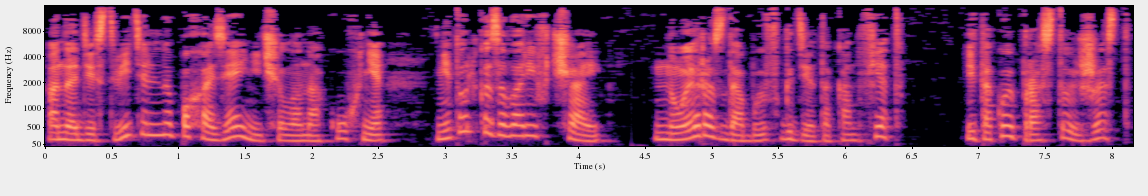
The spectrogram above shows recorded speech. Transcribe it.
Она действительно похозяйничала на кухне, не только заварив чай, но и раздобыв где-то конфет. И такой простой жест,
